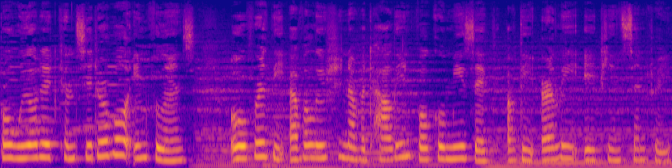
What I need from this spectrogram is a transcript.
but wielded considerable influence over the evolution of Italian vocal music of the early 18th century.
